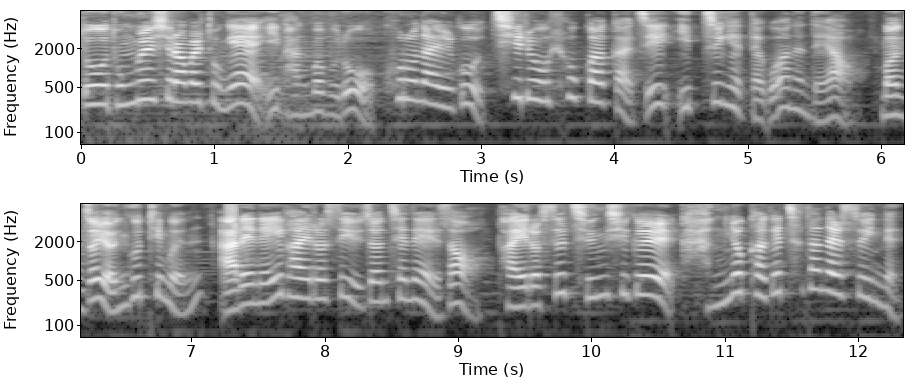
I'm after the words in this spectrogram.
또 동물 실험을 통해 이 방법으로 코로나19 치료 효과까지 입증했다고 하는데요. 먼저 연구팀은 RNA 바이러스 유전체 내에서 바이러스 증식을 강력하게 차단할 수 있는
